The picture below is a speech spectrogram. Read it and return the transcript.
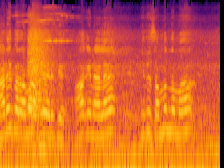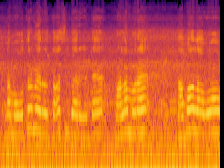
நடைபெறாமல் அப்படியே இருக்குது ஆகையினால இது சம்மந்தமாக நம்ம உத்தரமேரூர் தாசில்தார்கிட்ட பலமுறை தபாலாவும்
